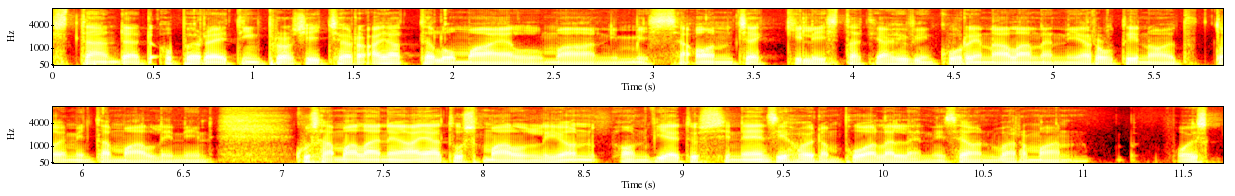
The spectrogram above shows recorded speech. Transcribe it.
standard operating procedure ajattelumaailmaan, niin missä on tsekkilistat ja hyvin kurinalainen ja rutinoitu toimintamalli, niin kun samanlainen ajatusmalli on, on viety sinne ensihoidon puolelle, niin se on varmaan, voisi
